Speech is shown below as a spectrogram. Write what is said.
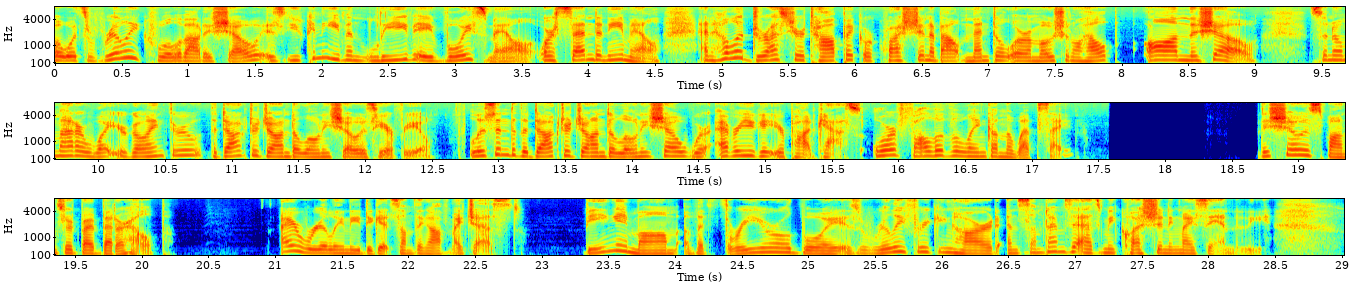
But what's really cool about his show is you can even leave a voicemail or send an email, and he'll address your topic or question about mental or emotional help on the show. So no matter what you're going through, the Dr. John Delony Show is here for you. Listen to the Dr. John Delony Show wherever you get your podcasts or follow the link on the website. This show is sponsored by BetterHelp. I really need to get something off my chest. Being a mom of a three year old boy is really freaking hard, and sometimes it has me questioning my sanity.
